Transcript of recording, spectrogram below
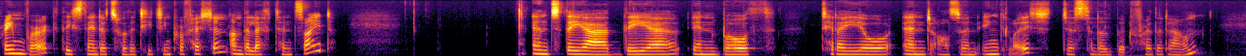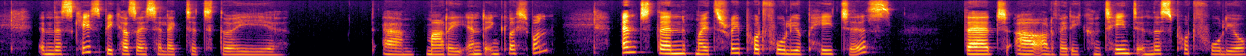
framework the standards for the teaching profession on the left hand side. And they are there in both Te Reo and also in English just a little bit further down. In this case because I selected the um, Māori and English one and then my three portfolio pages that are already contained in this portfolio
